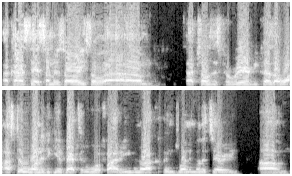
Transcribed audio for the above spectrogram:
I kind of said some of this already. So, I, um, I chose this career because I want I still wanted to give back to the warfighter, even though I couldn't join the military. Um,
